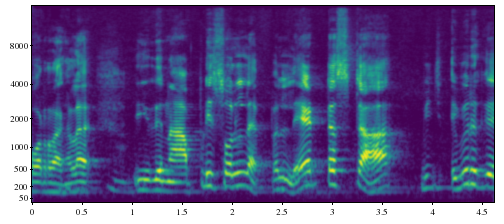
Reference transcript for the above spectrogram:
போடுறாங்களே. இது நான் அப்படி சொல்ல இப்போ லேட்டஸ்ட்டாக விஜ் இவருக்கு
